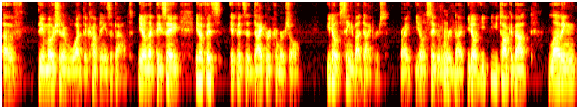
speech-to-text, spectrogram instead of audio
of the emotion of what the company is about. You know, like they say, you know, if it's if it's a diaper commercial, you don't sing about diapers, right? You don't say the word mm-hmm. diaper. You don't. You, you, talk about loving,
